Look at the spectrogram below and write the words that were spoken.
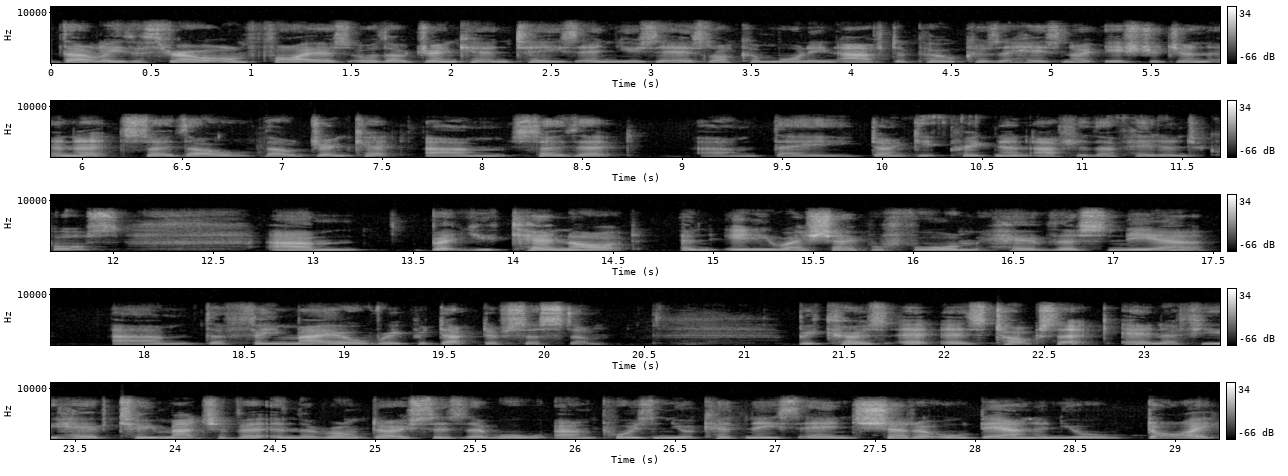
they'll either throw it on fires or they'll drink it in teas and use it as like a morning after pill because it has no estrogen in it. So they'll they'll drink it um, so that um, they don't get pregnant after they've had intercourse. Um, but you cannot in any way, shape, or form have this near um, the female reproductive system. Because it is toxic and if you have too much of it in the wrong doses it will um, poison your kidneys and shut it all down and you'll die.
